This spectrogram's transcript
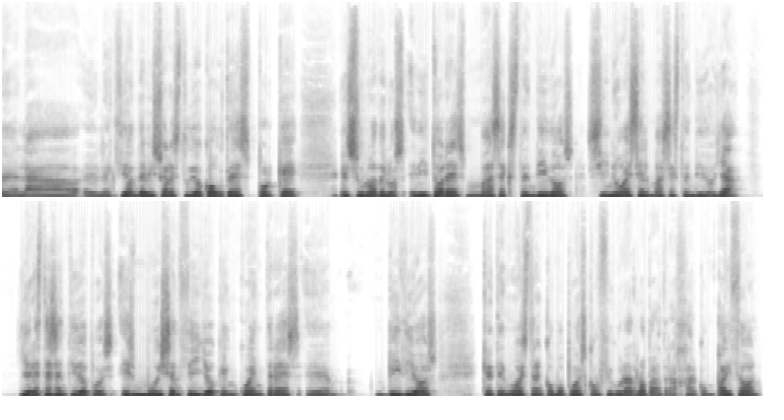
Eh, la elección de Visual Studio Code es porque es uno de los editores más extendidos, si no es el más extendido ya. Y en este sentido, pues es muy sencillo que encuentres eh, vídeos que te muestren cómo puedes configurarlo para trabajar con Python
